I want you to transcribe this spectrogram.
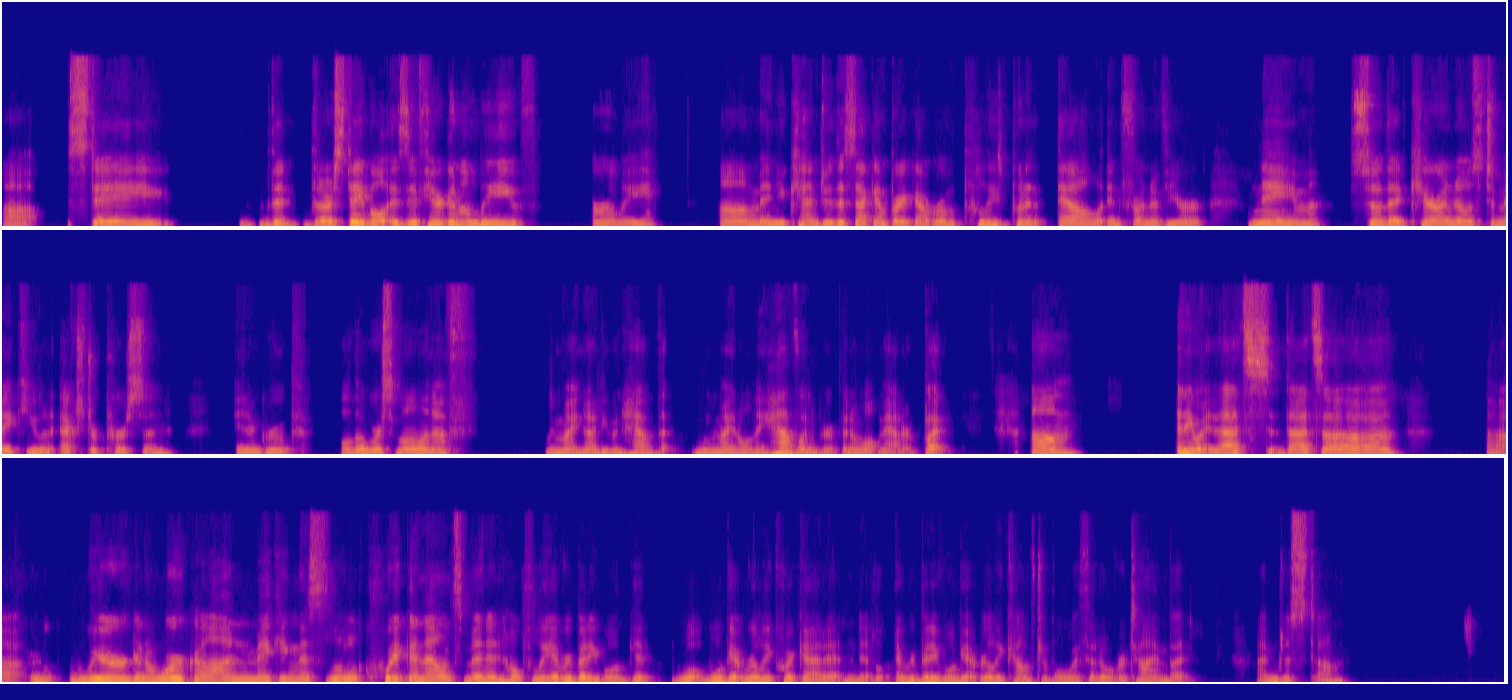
uh, stay that, that are stable is if you're going to leave early um, and you can't do the second breakout room, please put an L in front of your name so that Kara knows to make you an extra person in a group. Although we're small enough, we might not even have that. We might only have one group and it won't matter. But um, anyway, that's that's a uh, we're going to work on making this little quick announcement and hopefully everybody will get, we'll, we'll get really quick at it and everybody will get really comfortable with it over time. But I'm just um,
